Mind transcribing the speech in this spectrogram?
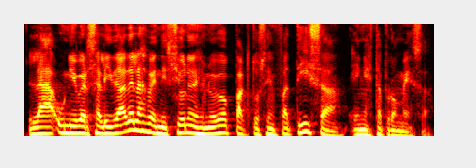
La universalidad de las bendiciones del nuevo pacto se enfatiza en esta promesa.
